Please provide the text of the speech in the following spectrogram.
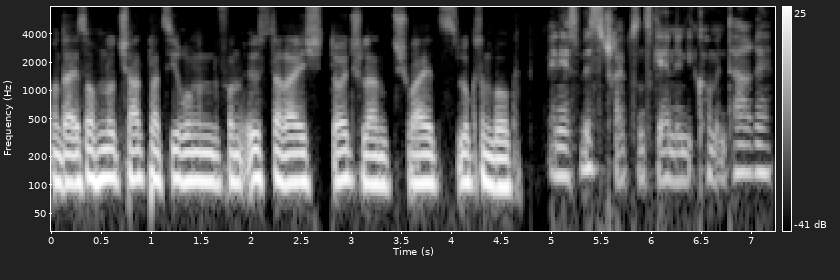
Und da ist auch nur Chartplatzierungen von Österreich, Deutschland, Schweiz, Luxemburg. Wenn ihr es wisst, schreibt es uns gerne in die Kommentare.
